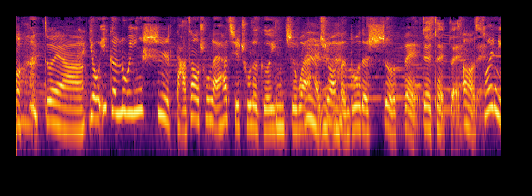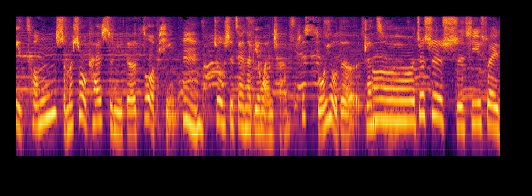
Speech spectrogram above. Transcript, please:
对啊，有一个录音室打造出来，它其实除了隔音之外，还需要很多的设备。对对对，呃，所以你从什么时候开始，你的作品嗯，就是在那边完成？是所有的专辑？呃，就是十七岁。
